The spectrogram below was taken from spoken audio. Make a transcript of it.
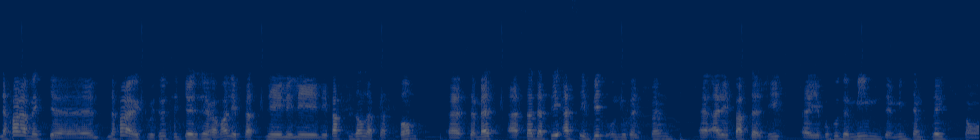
l'affaire avec, euh, l'affaire avec Twitter, c'est que généralement, les, les, les, partisans de la plateforme euh, se mettent à s'adapter assez vite aux nouvelles trends, euh, à les partager. Il y a beaucoup de memes, de meme templates qui sont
